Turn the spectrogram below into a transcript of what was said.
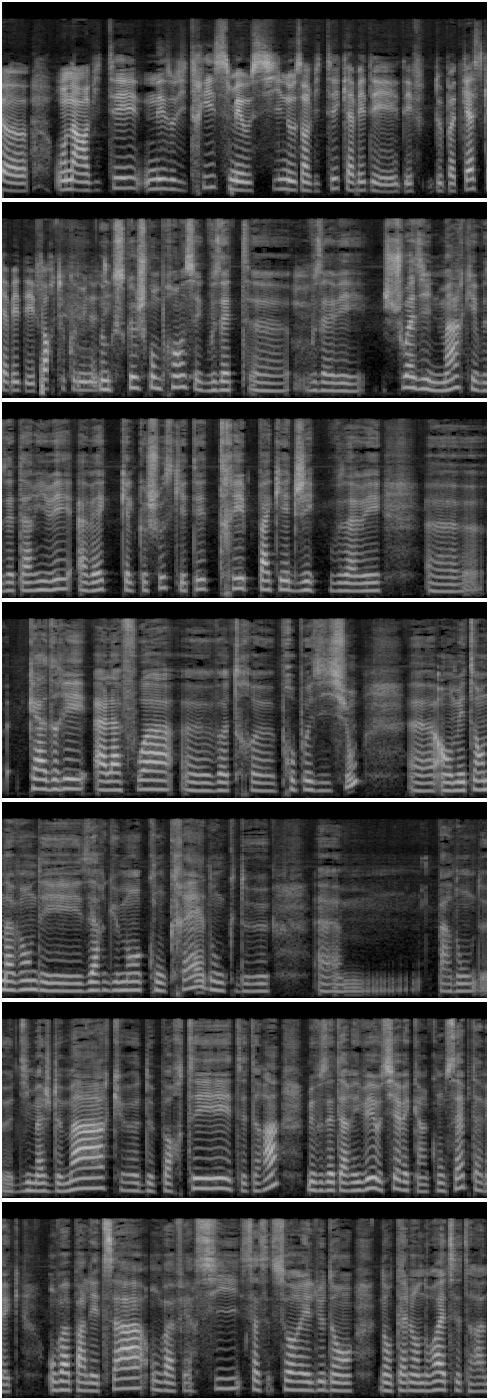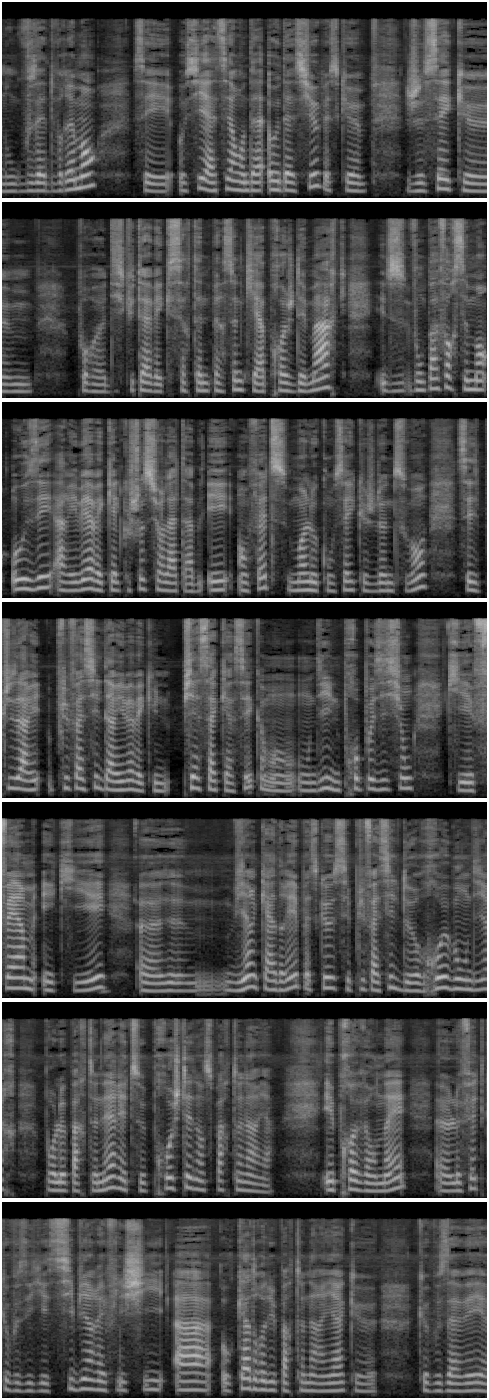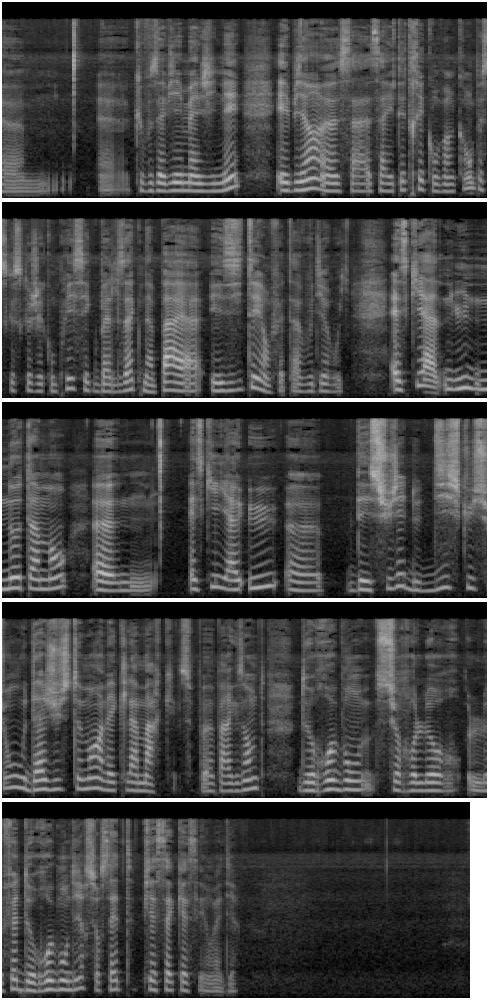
on a invité les auditrices, mais aussi nos invités qui avaient des, de podcasts qui avaient des fortes communautés. Donc ce que je comprends, c'est que vous êtes, vous avez choisi une marque et vous êtes arrivé avec quelque chose qui était très packagé. Vous avez cadré à la fois votre proposition en mettant en avant des arguments concrets, donc de pardon, d'image de, marque, euh, de portée, etc. Mais vous êtes arrivé aussi avec un concept, avec on va parler de ça, on va faire ci, ça, ça aurait lieu dans, dans tel endroit, etc. Donc vous êtes vraiment, c'est aussi assez audacieux parce que je sais que pour euh, discuter avec certaines personnes qui approchent des marques, ils vont pas forcément oser arriver avec quelque chose sur la table. Et en fait, moi, le conseil que je donne souvent, c'est plus, plus facile d'arriver avec une pièce à casser, comme on, dit, une proposition qui est ferme et qui est euh, bien cadrée, parce que c'est plus facile de rebondir pour le partenaire et de se projeter dans ce partenariat. Et preuve en est euh, le fait que vous ayez si bien réfléchi à, au cadre du partenariat que, que vous avez euh, que vous aviez imaginé, eh bien, euh, ça, ça, a été très convaincant parce que ce que j'ai compris, c'est que Balzac n'a pas hésité en fait à vous dire oui. Est-ce qu'il y a eu notamment, euh, est-ce qu'il y a eu des sujets de discussion ou d'ajustement avec la marque, par exemple, de rebond sur le, le fait de rebondir sur cette pièce à casser, on va dire.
